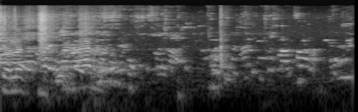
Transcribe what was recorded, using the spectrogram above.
चलत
